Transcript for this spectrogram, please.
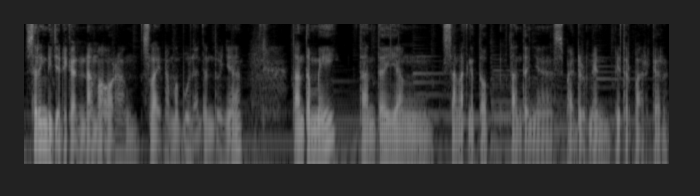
sering dijadikan nama orang selain nama bulan tentunya. Tante May, tante yang sangat ngetop, tantenya Spider-Man, Peter Parker.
